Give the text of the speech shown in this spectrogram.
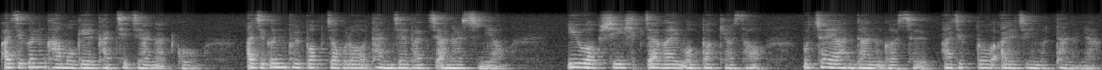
아직은 감옥에 갇히지 않았고 아직은 불법적으로 단죄받지 않았으며 이유 없이 십자가에 못 박혀서 묻혀야 한다는 것을 아직도 알지 못하느냐?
